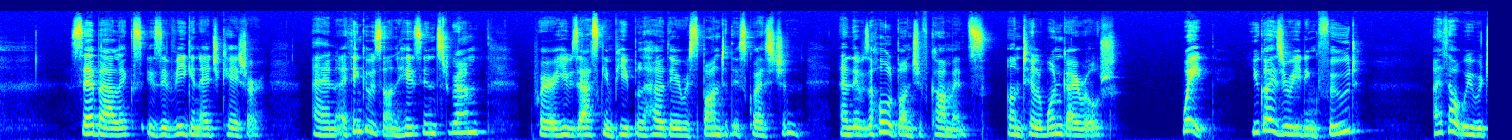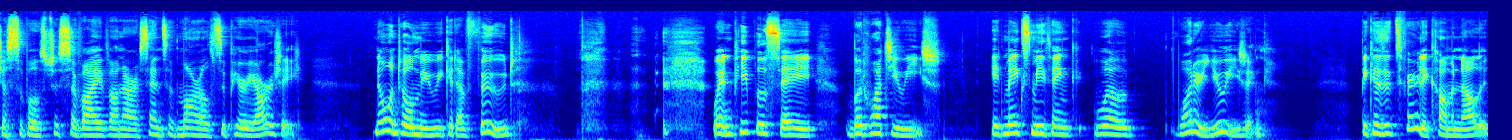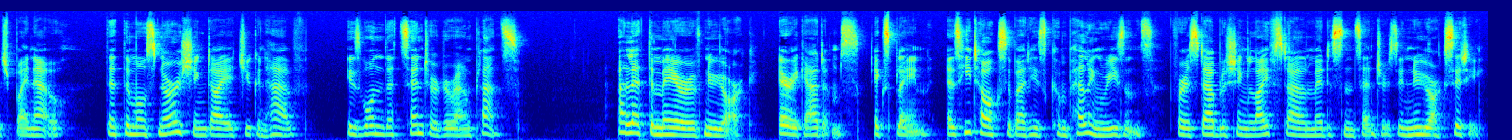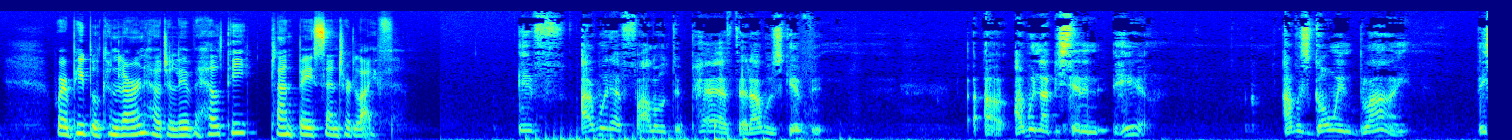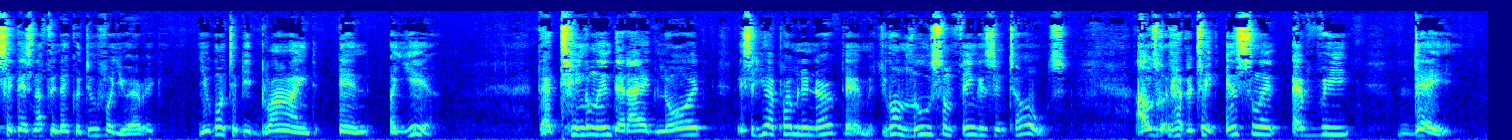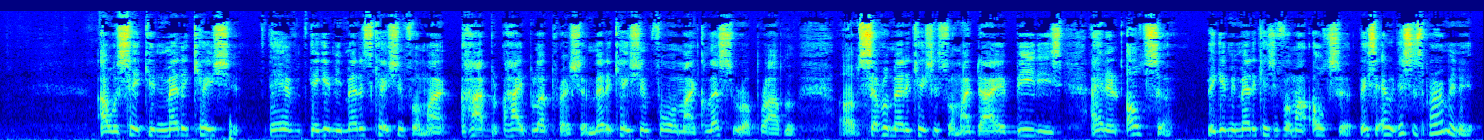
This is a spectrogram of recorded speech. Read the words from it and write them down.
Seb Alex is a vegan educator, and I think it was on his Instagram where he was asking people how they respond to this question, and there was a whole bunch of comments until one guy wrote, Wait, you guys are eating food? I thought we were just supposed to survive on our sense of moral superiority. No one told me we could have food. when people say, but what do you eat? It makes me think, well, what are you eating? Because it's fairly common knowledge by now that the most nourishing diet you can have is one that's centered around plants. I'll let the mayor of New York, Eric Adams, explain as he talks about his compelling reasons for establishing lifestyle medicine centers in New York City where people can learn how to live a healthy, plant based centered life. If I would have followed the path that I was given, uh, I would not be sitting here. I was going blind. They said there's nothing they could do for you, Eric. You're going to be blind in a year. That tingling that I ignored, they said you have permanent nerve damage. You're going to lose some fingers and toes. I was going to have to take insulin every day I was taking medication. They have they gave me medication for my high high blood pressure, medication for my cholesterol problem, uh, several medications for my diabetes. I had an ulcer. They gave me medication for my ulcer. They said, "Eric, this is permanent.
